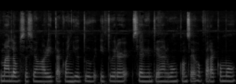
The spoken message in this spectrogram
mala obsesión ahorita con YouTube y Twitter. Si alguien tiene algún consejo para cómo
